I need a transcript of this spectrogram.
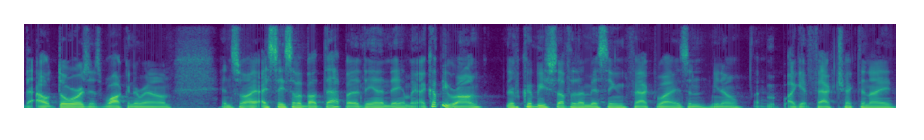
the outdoors and it's walking around. And so I, I say stuff about that, but at the end of the day, I'm like, I could be wrong. There could be stuff that I'm missing fact wise, and you know, I, I get fact checked and I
